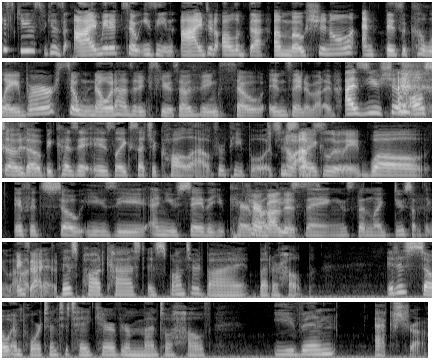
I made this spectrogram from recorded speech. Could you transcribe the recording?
excuse because I made it so easy and I did all of the emotional and physical labor. So no one has an excuse. I was being so insane about it. As you should also, though, because it is like such a call out for people. It's just no, like, absolutely. well, if it's so easy and you say that you care, Care about, about these this. things, then like do something about Exactly. it. This podcast is sponsored by BetterHelp. It is so important to take care of your mental health even extra,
